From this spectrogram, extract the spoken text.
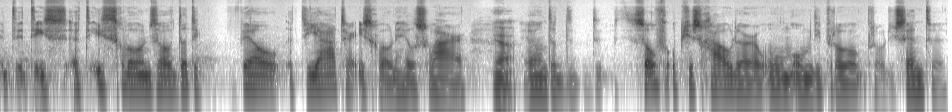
het, het, is, het is gewoon zo dat ik wel... Het theater is gewoon heel zwaar. Ja, want het, het- zoveel op je schouder om, om die pro- producenten.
